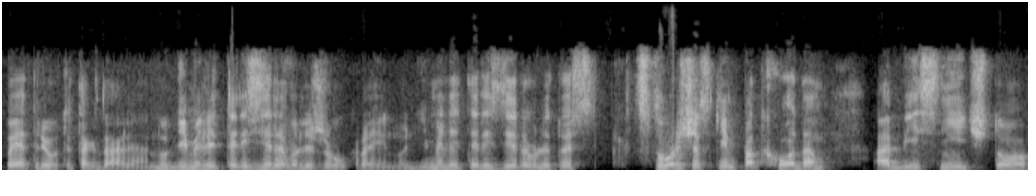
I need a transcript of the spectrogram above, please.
Патриот и так далее. Но демилитаризировали же Украину, демилитаризировали. То есть с творческим подходом объяснить, что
